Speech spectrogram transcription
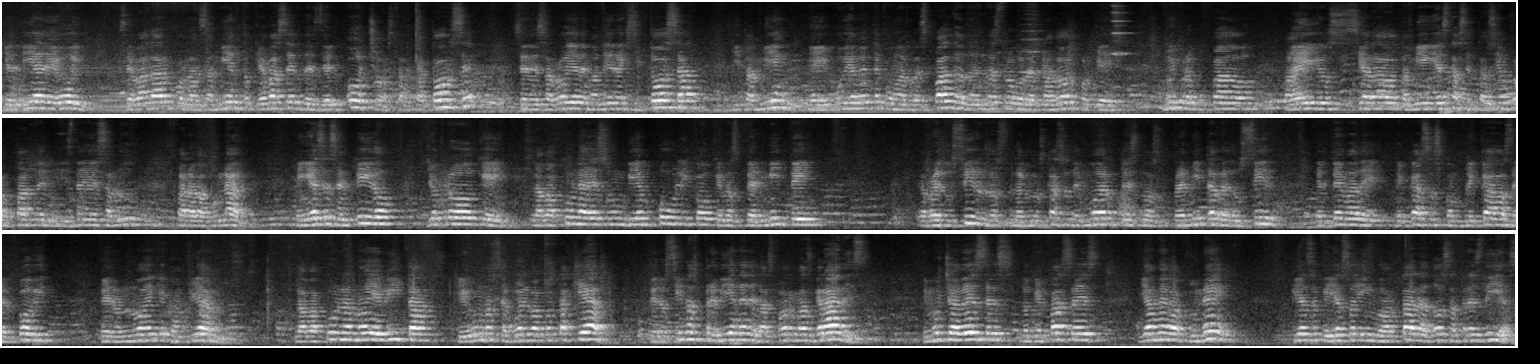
que el día de hoy se va a dar por lanzamiento que va a ser desde el 8 hasta el 14, se desarrolle de manera exitosa y también eh, obviamente con el respaldo de nuestro gobernador porque muy preocupado a ellos se ha dado también esta aceptación por parte del Ministerio de Salud para vacunar. En ese sentido, yo creo que la vacuna es un bien público que nos permite reducir los, los casos de muertes, nos permite reducir el tema de casos complicados del COVID, pero no hay que confiarnos. La vacuna no evita que uno se vuelva a contagiar, pero sí nos previene de las formas graves. Y muchas veces lo que pasa es, ya me vacuné, pienso que ya soy inmortal a dos a tres días.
